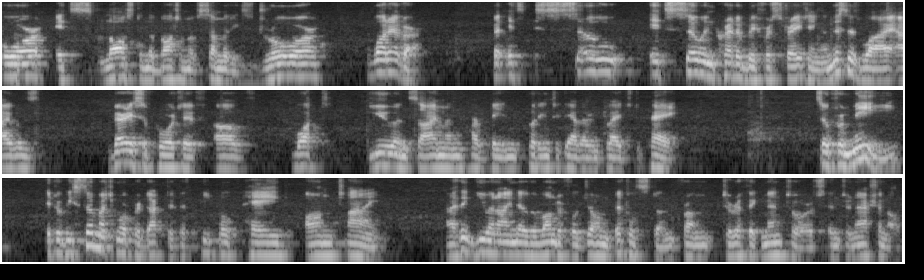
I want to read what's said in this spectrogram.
or it's lost in the bottom of somebody's drawer whatever. But it's so it's so incredibly frustrating, and this is why I was very supportive of what you and Simon have been putting together in Pledge to Pay. So for me, it would be so much more productive if people paid on time. And I think you and I know the wonderful John Bittleston from Terrific Mentors International.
